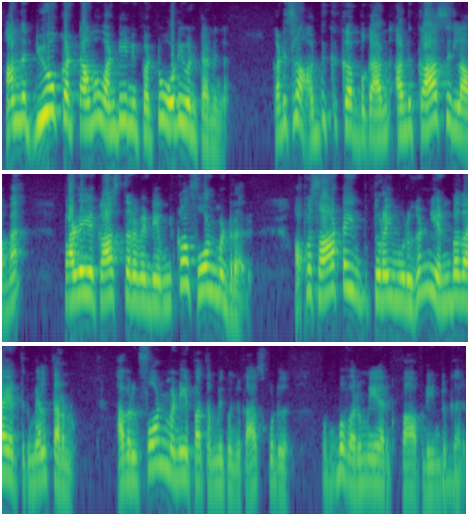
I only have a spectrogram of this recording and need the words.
அந்த டியூ கட்டாம வண்டியை நிப்பட்டு ஓடி வந்துட்டானுங்க. கடைசியில் அதுக்கு அந்த- அது காசு இல்லாம பழைய காசு தர வேண்டியவங்களுக்கா ஃபோன் பண்றாரு. அப்ப சாட்டை துரைமுருகன் எண்பதாயிரத்துக்கு மேல தரணும். அவருக்கு ஃபோன் பண்ணி எப்பா தம்பி கொஞ்சம் காசு கொடு. ரொம்ப வறுமையா இருக்குப்பா அப்படின்னு இருக்காரு.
